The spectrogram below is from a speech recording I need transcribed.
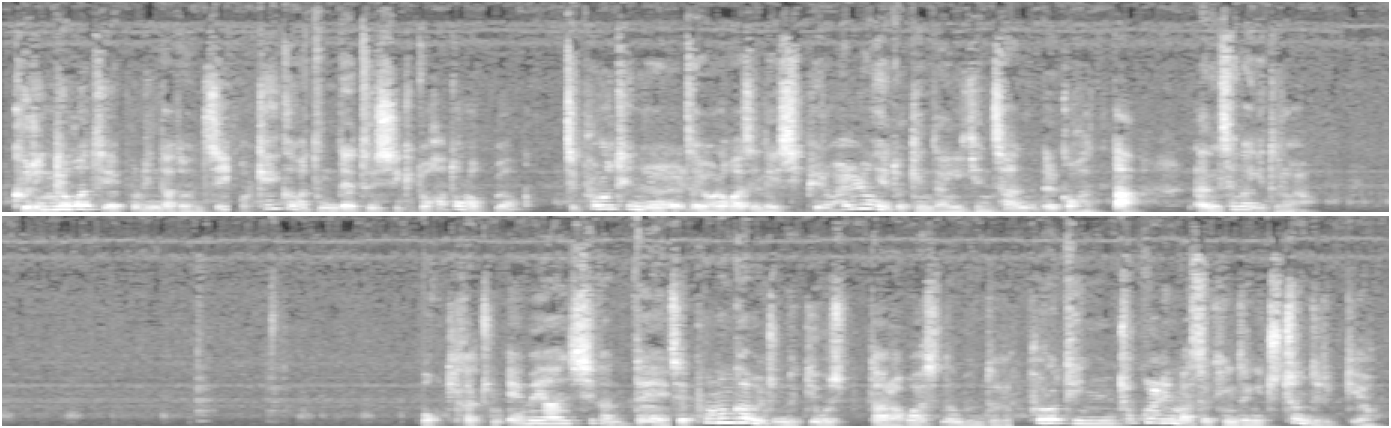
그릭 요거트에 뿌린다든지 케이크 같은 데 드시기도 하더라고요. 프로틴을 여러 가지 레시피로 활용해도 굉장히 괜찮을 것 같다라는 생각이 들어요. 먹기가 좀 애매한 시간대 제 포만감을 좀 느끼고 싶다라고 하시는 분들은 프로틴 초콜릿 맛을 굉장히 추천드릴게요.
